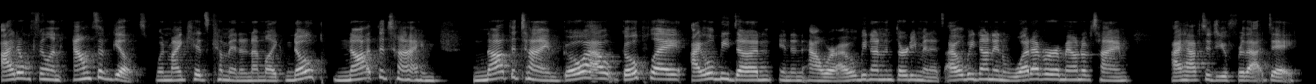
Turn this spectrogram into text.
I don't feel an ounce of guilt when my kids come in and I'm like, nope, not the time, not the time. Go out, go play. I will be done in an hour. I will be done in 30 minutes. I will be done in whatever amount of time I have to do for that day.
